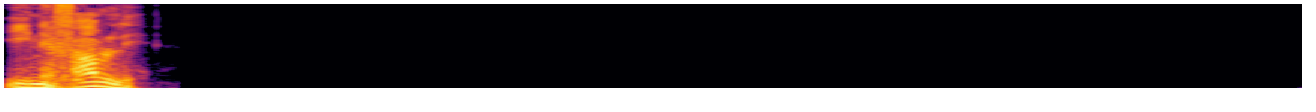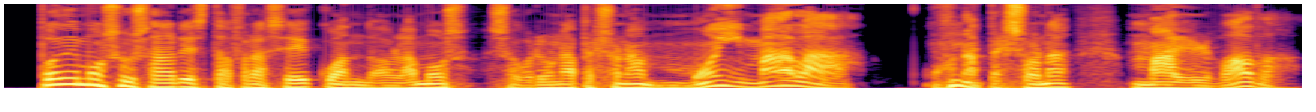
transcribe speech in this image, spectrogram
inefable. Podemos usar esta frase cuando hablamos sobre una persona muy mala, una persona malvada,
